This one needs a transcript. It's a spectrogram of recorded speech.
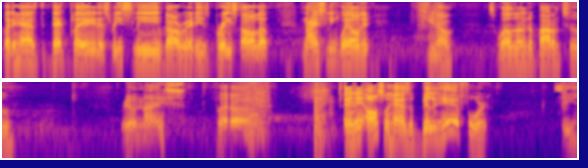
But it has the deck plate. It's re-sleeved already. It's braced all up, nicely welded. You know, it's welded under the bottom too. Real nice. But uh, and it also has a billet head for it. See.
